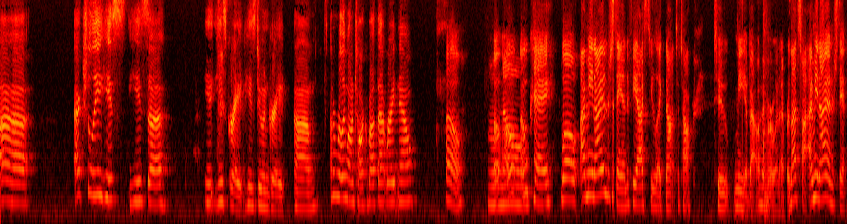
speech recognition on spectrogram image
Uh, actually, he's he's uh, he, he's great. He's doing great. Um, I don't really want to talk about that right now. Oh. Oh, Oh, no. oh, okay. Well, I mean, I understand if he asked you like not to talk to me about him or whatever. That's fine. I mean, I understand.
